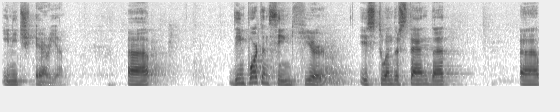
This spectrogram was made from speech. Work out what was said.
in each area. Uh, the important thing here is to understand that uh,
